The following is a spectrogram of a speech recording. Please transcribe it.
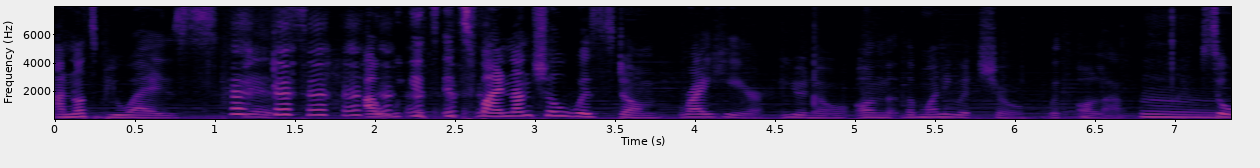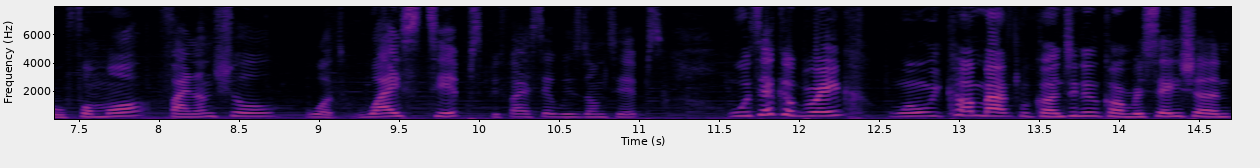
and not be wise. Yes, w it's it's financial wisdom right here. You know, on the Money Wit Show with Ola. Hmm. So for more financial what wise tips, before I say wisdom tips, we'll take a break. When we come back, we'll continue the conversation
